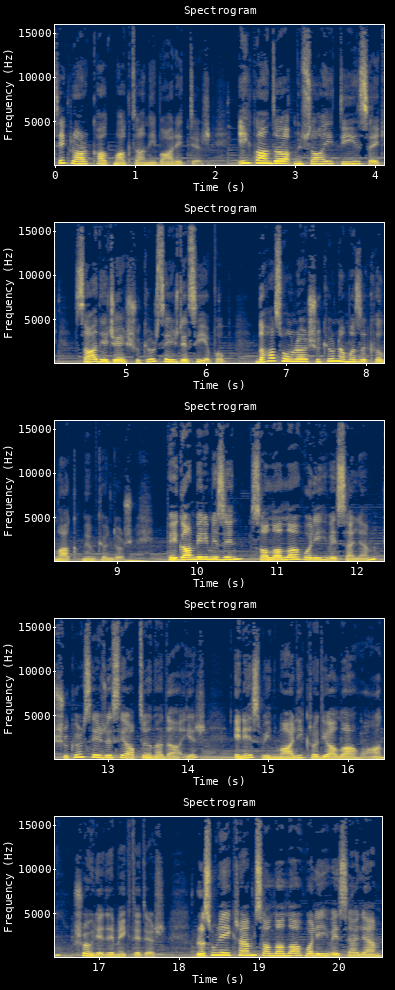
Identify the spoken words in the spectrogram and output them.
tekrar kalkmaktan ibarettir. İlk anda müsait değilsek sadece şükür secdesi yapıp daha sonra şükür namazı kılmak mümkündür. Peygamberimizin sallallahu aleyhi ve sellem şükür secdesi yaptığına dair Enes bin Malik radıyallahu an şöyle demektedir. Resul-i Ekrem sallallahu aleyhi ve sellem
